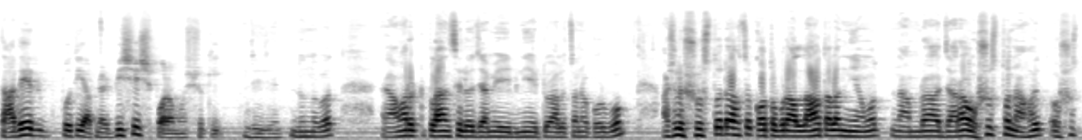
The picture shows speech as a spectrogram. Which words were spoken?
তাদের প্রতি আপনার বিশেষ পরামর্শ কি? জি জি ধন্যবাদ। আমার একটু প্ল্যান ছিল যে আমি এই নিয়ে একটু আলোচনা করব। আসলে সুস্থতা হচ্ছে কত বড় আল্লাহ তালার নিয়ামত। না, আমরা যারা অসুস্থ না হই অসুস্থ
